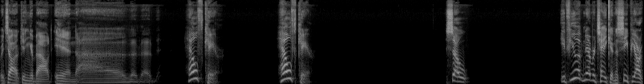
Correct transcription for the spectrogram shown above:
We're talking about in uh, healthcare. Healthcare. So, if you have never taken a CPR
